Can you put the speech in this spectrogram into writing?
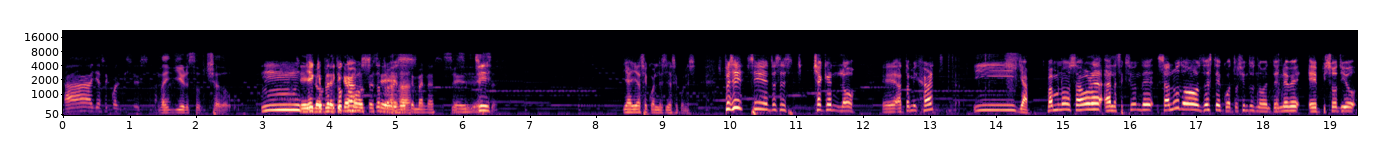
Ah, ya sé cuál dices. Night Years of Shadow. Mmm, sí, que platicamos hace dos semanas. Sí, sí, Ya, ya sé cuál es, ya sé cuál es. Pues sí, sí, entonces chequenlo. Eh, Atomic Heart. Y ya, vámonos ahora a la sección de saludos de este 499 episodio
